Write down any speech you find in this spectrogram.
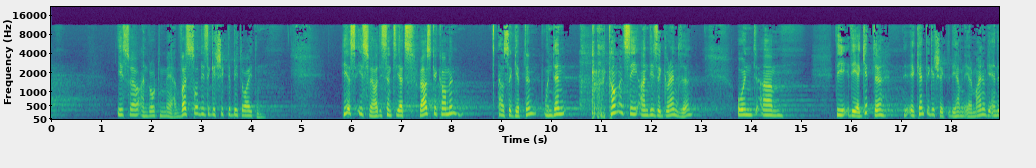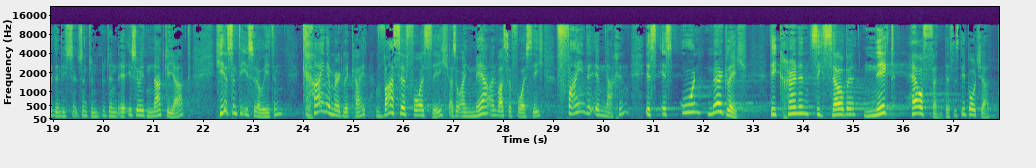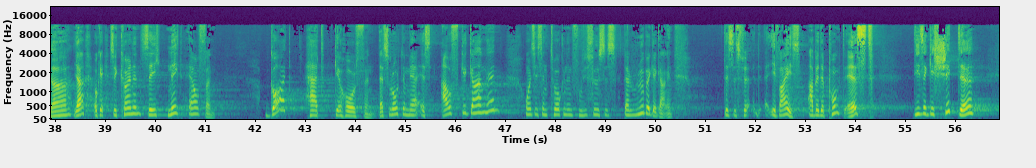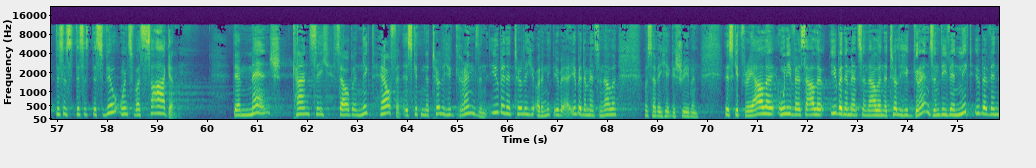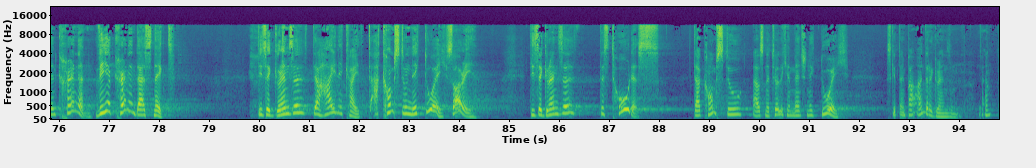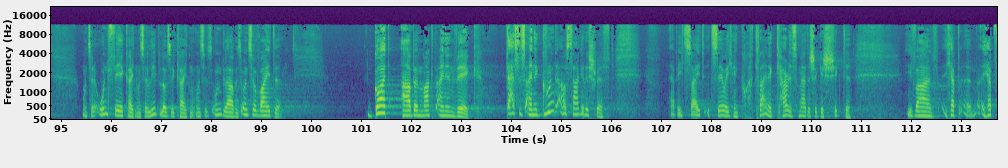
Israel am Roten Meer. Was soll diese Geschichte bedeuten? Hier ist Israel, die sind jetzt rausgekommen aus Ägypten und dann kommen sie an diese Grenze und ähm, die, die Ägypter, ihr kennt die Geschichte, die haben ihre Meinung geändert und die sind den Israeliten nachgejagt. Hier sind die Israeliten, keine Möglichkeit, Wasser vor sich, also ein Meer an Wasser vor sich, Feinde im Nachen. Es ist unmöglich. Die können sich selber nicht helfen. Das ist die Botschaft. Da, ja, okay. Sie können sich nicht helfen. Gott hat geholfen. Das Rote Meer ist aufgegangen und sie sind trockenen Fußes darüber gegangen das ist für, ich weiß, aber der Punkt ist, diese Geschichte, das ist, das ist, das will uns was sagen. Der Mensch kann sich selber nicht helfen. Es gibt natürliche Grenzen, übernatürliche oder nicht über, überdimensionale, was habe ich hier geschrieben? Es gibt reale, universale, überdimensionale, natürliche Grenzen, die wir nicht überwinden können. Wir können das nicht diese Grenze der Heiligkeit. Da kommst du nicht durch. Sorry. Diese Grenze des Todes. Da kommst du als natürlicher Mensch nicht durch. Es gibt ein paar andere Grenzen. Ja? Unsere Unfähigkeiten, unsere Lieblosigkeiten, unseres Unglaubens und so weiter. Gott aber macht einen Weg. Das ist eine Grundaussage der Schrift. habe ich Zeit, erzähle ich eine kleine charismatische Geschichte. Ich war, ich habe, ähm, ich habe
